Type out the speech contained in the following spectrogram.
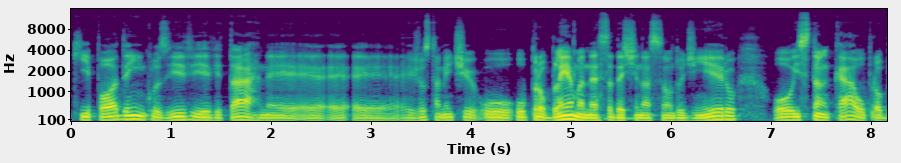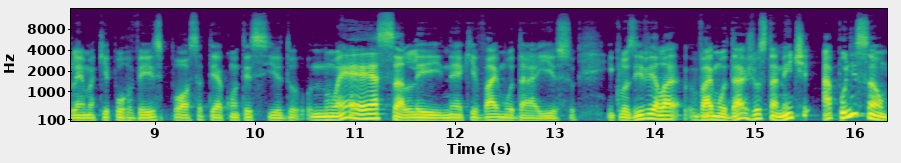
que podem, inclusive, evitar né, é, é, é justamente o, o, problema nessa destinação do dinheiro ou estancar o problema que por vez possa ter acontecido. Não é essa lei né, que vai mudar isso. Inclusive, ela vai mudar justamente a punição,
